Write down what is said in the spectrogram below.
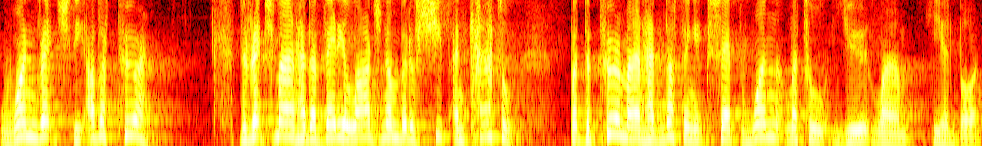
one rich, the other poor. The rich man had a very large number of sheep and cattle, but the poor man had nothing except one little ewe lamb he had bought.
